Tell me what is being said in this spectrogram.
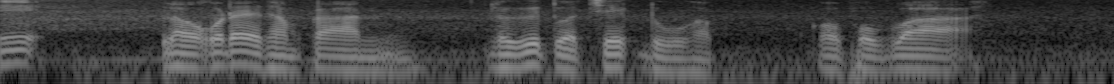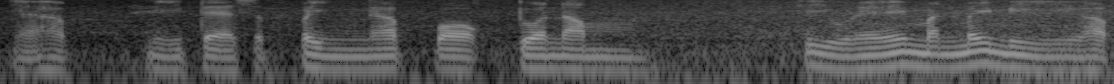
นี้เราก็ได้ทำการ หรือตรวจเช็คดูครับ ก็พบว่าเนี่ยครับมีแต่สปริงนะครับปลอกตัวนำที่อยู่ในนี้มันไม่มีครับ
